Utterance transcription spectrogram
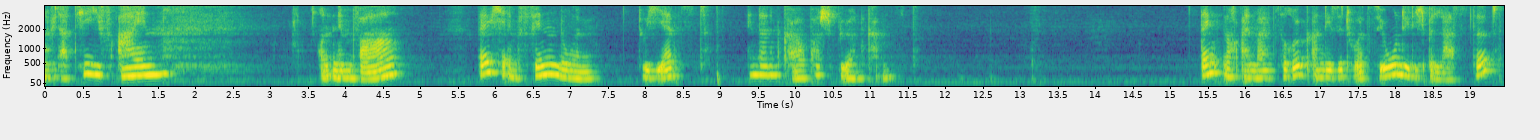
Atme wieder tief ein und nimm wahr, welche Empfindungen du jetzt in deinem Körper spüren kannst. Denk noch einmal zurück an die Situation, die dich belastet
